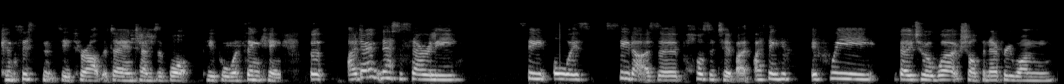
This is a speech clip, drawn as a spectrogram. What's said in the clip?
consistency throughout the day in terms of what people were thinking. But I don't necessarily see always see that as a positive. I, I think if, if we go to a workshop and everyone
